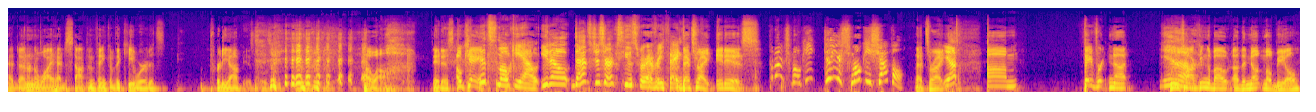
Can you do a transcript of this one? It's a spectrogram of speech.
Had to- I don't know why I had to stop and think of the keyword. It's pretty obvious. oh well, it is. Okay, It's smoky out. You know, that's just our excuse for everything. that's right. It is. Come on, Smokey. Do your Smoky shuffle. That's right. Yep. Um, favorite nut. Yeah. We were talking about uh, the Nutmobile.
